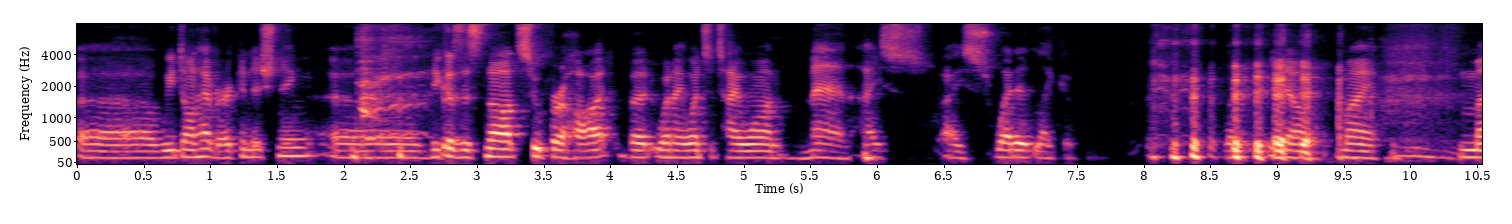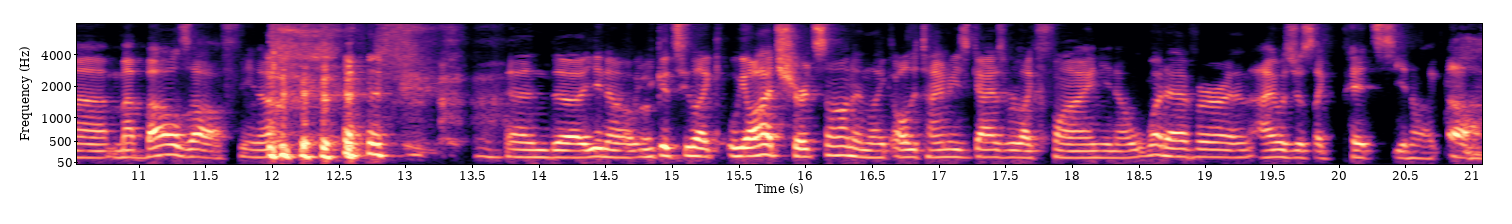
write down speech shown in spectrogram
uh we don't have air conditioning uh because it's not super hot but when i went to taiwan man i i sweated like a like, you know my my my balls off you know? And uh, you know you could see like we all had shirts on and like all the Taiwanese guys were like fine you know whatever. And I was just like pits you know like ugh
